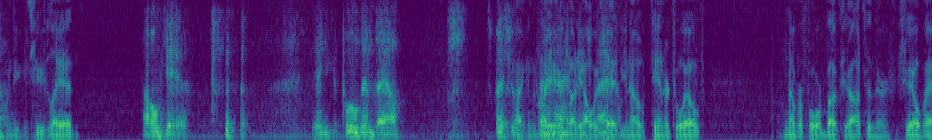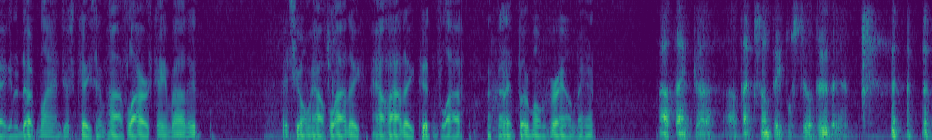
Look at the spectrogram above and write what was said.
Back when you could shoot lead. Oh yeah. yeah, you could pull them down. Especially Back in the day, and a half everybody always had, you know, 10 or 12 number four buckshots in their shell bag in a duck blind just in case them high flyers came by. They'd, they'd show them how fly they, how high they couldn't fly. and they'd put them on the ground, man. I think uh, I think some people still do that.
